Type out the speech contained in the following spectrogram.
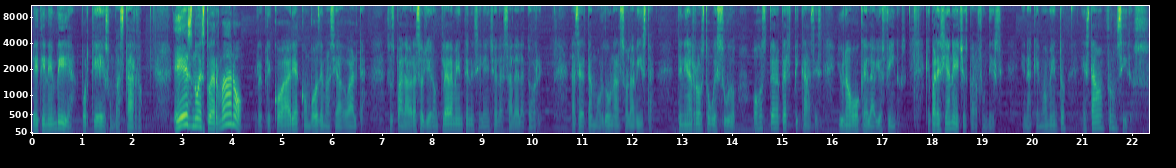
Le tiene envidia porque es un bastardo. Es nuestro hermano, replicó Aria con voz demasiado alta. Sus palabras se oyeron claramente en el silencio de la sala de la torre. La certa Mordún alzó la vista. Tenía el rostro huesudo, ojos perspicaces y una boca de labios finos, que parecían hechos para fundirse. En aquel momento estaban fruncidos.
